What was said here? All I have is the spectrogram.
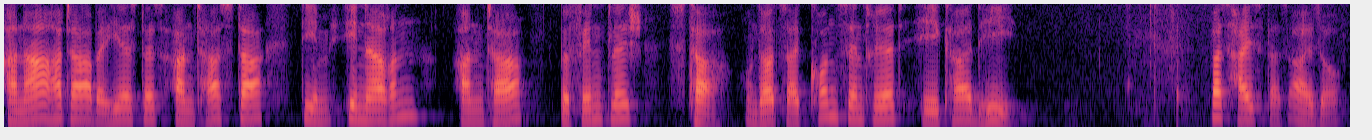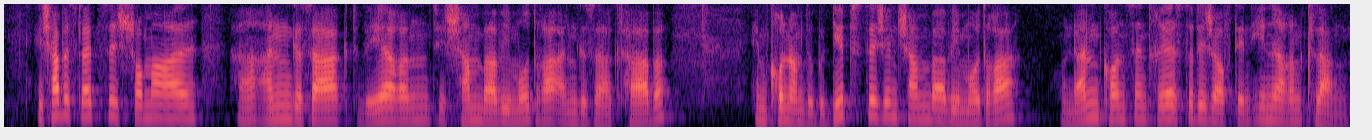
Anahata, aber hier ist es Antasta, die im Inneren Anta befindlich Sta. Und dort sei konzentriert Ekadhi. Was heißt das also? Ich habe es letztlich schon mal äh, angesagt, während ich Shambhavi Mudra angesagt habe. Im Grunde genommen, du begibst dich in Shambhavi Mudra und dann konzentrierst du dich auf den inneren Klang.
